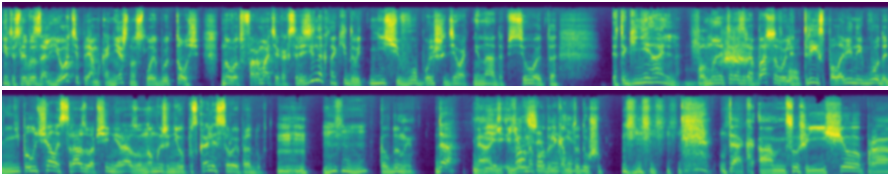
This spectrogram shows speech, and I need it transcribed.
Нет, если вы зальете прям, конечно, слой будет толще. Но вот в формате, как с резинок накидывать, ничего больше делать не надо. Все это... Это гениально. Мы это разрабатывали три с половиной года. Не получалось сразу вообще ни разу. Но мы же не выпускали сырой продукт. Мгм. Мгм. Колдуны. Да. А, явно продали кому-то душу. Так, слушай, еще про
